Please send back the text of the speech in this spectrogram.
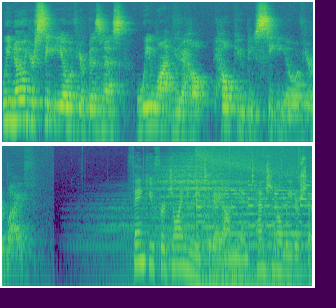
we know you're CEO of your business. We want you to help help you be CEO of your life. Thank you for joining me today on the Intentional Leadership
